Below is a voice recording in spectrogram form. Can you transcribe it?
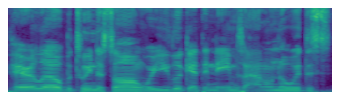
parallel between the song where you look at the names i don't know what this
